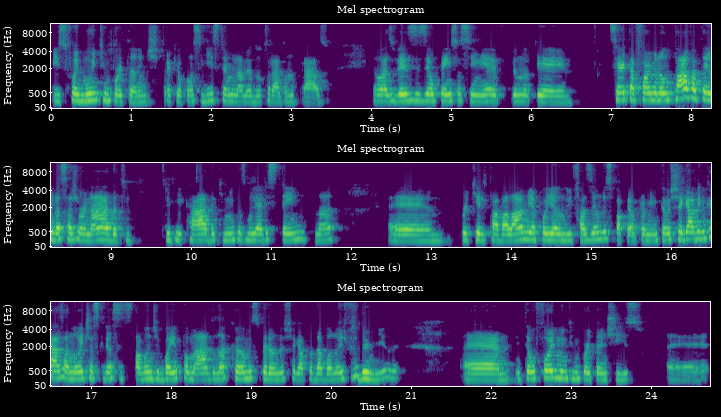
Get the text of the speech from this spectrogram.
isso foi muito importante para que eu conseguisse terminar meu doutorado no prazo. Então, às vezes eu penso assim, é, eu, de certa forma, não estava tendo essa jornada tri triplicada que muitas mulheres têm, né? É, porque ele estava lá me apoiando e fazendo esse papel para mim. Então, eu chegava em casa à noite, as crianças estavam de banho tomado na cama, esperando eu chegar para dar boa noite para dormir, né? É, então, foi muito importante isso é,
